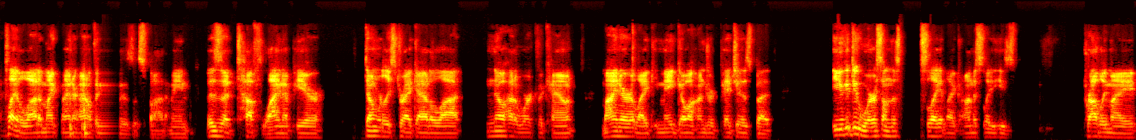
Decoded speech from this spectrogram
I play a lot of Mike Minor. I don't think this is a spot. I mean, this is a tough lineup here. Don't really strike out a lot. Know how to work the count. Minor, like he may go 100 pitches, but you could do worse on this slate. Like honestly, he's probably my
